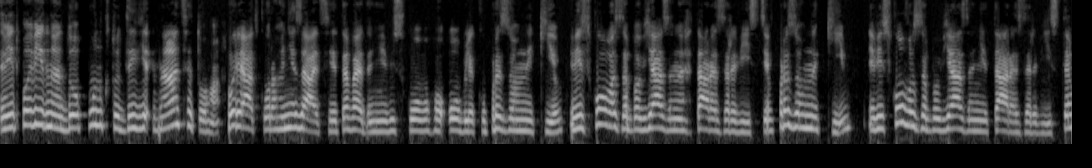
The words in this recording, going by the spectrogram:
Відповідно до пункту 19 порядку організації та ведення військового обліку призовників, військовозобов'язаних та резервістів, призовники. Військовозобов'язані та резервісти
